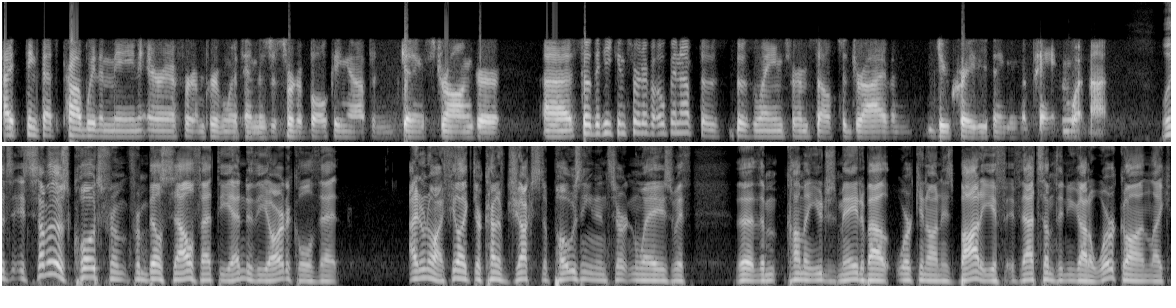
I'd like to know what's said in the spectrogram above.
I think that's probably the main area for improvement with him is just sort of bulking up and getting stronger, uh, so that he can sort of open up those those lanes for himself to drive and do crazy things in the paint and whatnot. Well, it's, it's some of those quotes from from Bill Self at the end of the article that I don't know. I feel like they're kind of juxtaposing in certain ways with the the comment you just made about working on his body. If if that's something you got to work on, like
